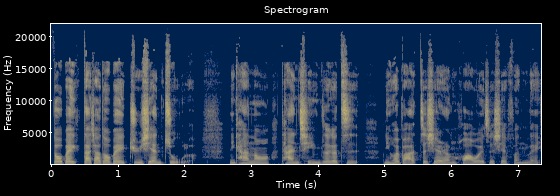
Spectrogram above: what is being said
都被大家都被局限住了。你看哦，谈情这个字，你会把这些人划为这些分类，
